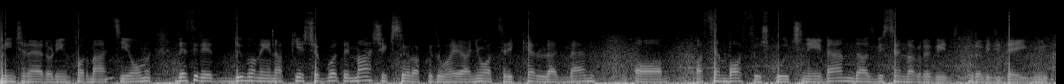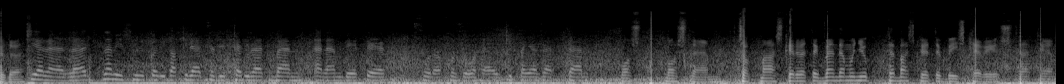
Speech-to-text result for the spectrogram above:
nincsen erről információm. Desiree Dubonénak később volt egy másik szórakozó helye a 8. kerületben, a, a Szent Basszus kulcs néven, de az viszonylag rövid, rövid ideig működött. Jelenleg nem is működik a 9. kerületben LMBT szórakozó hely kifejezetten. Most, most nem, csak más kerületekben, de mondjuk más kerületekben is kevés, tehát ilyen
